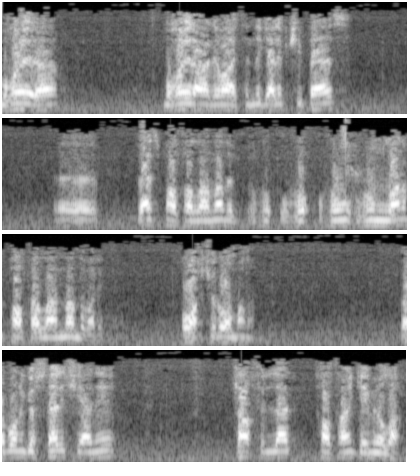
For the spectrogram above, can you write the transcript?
Muğayra Muğayra rivayətində gəlib ki, bəz e, bəzi paltarlarından da Rumların paltarlarından da var idi. O vaxtki Romanın. Və bu onu göstərir ki, yəni kafirlər paltarını geymək olar.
